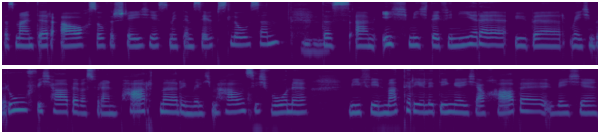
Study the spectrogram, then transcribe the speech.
Das meint er auch, so verstehe ich es mit dem Selbstlosen, mhm. dass ähm, ich mich definiere über welchen Beruf ich habe, was für einen Partner, in welchem Haus ich wohne, wie viel materielle Dinge ich auch habe, welche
